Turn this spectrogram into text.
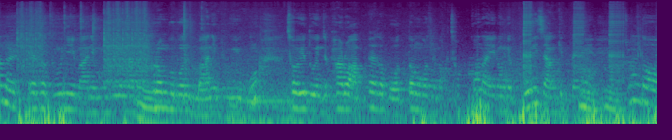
뭐 화면을 해서 눈이 많이 보인다는 그런 부분도 많이 보이고 저희도 이제 바로 앞에서 뭐 어떤 것을 막 적거나 이런 게 보이지 않기 때문에 음, 음. 좀 더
